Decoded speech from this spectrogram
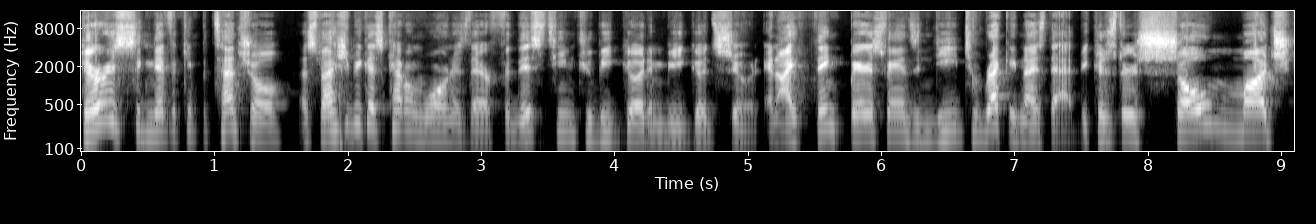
there is significant potential, especially because Kevin Warren is there, for this team to be good and be good soon. And I think Bears fans need to recognize that because there's so much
